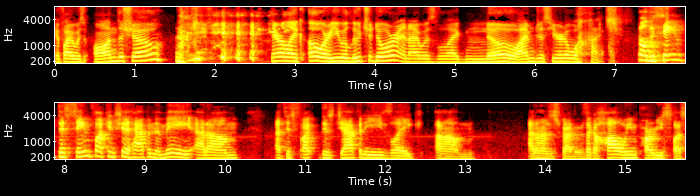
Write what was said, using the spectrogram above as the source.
if I was on the show. they were like, "Oh, are you a luchador?" And I was like, "No, I'm just here to watch." Oh, the same the same fucking shit happened to me at um at this this Japanese like um I don't know how to describe it. It was like a Halloween party slash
